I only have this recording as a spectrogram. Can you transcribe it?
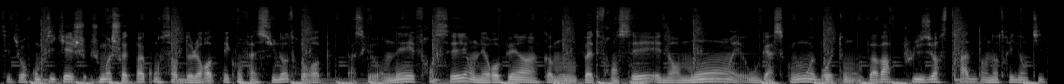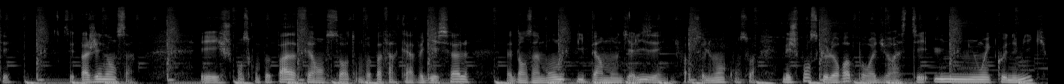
c'est toujours compliqué. moi, je souhaite pas qu'on sorte de l'Europe, mais qu'on fasse une autre Europe. Parce qu'on est français, on est européen, comme on peut être français et normand, ou gascon et breton. On peut avoir plusieurs strates dans notre identité. C'est pas gênant ça. Et je pense qu'on peut pas faire en sorte, on peut pas faire cavalier seul dans un monde hyper mondialisé. Il faut absolument qu'on soit. Mais je pense que l'Europe aurait dû rester une union économique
